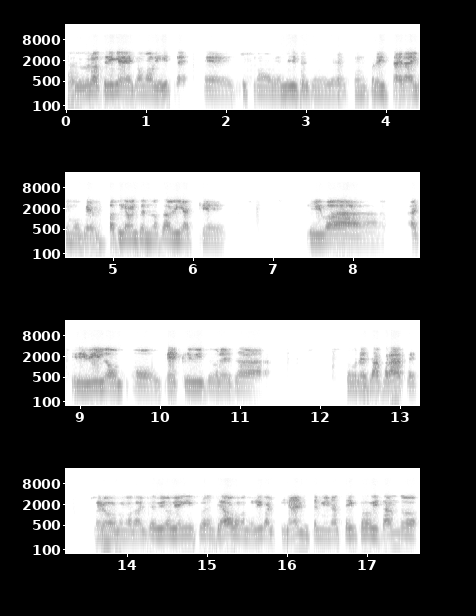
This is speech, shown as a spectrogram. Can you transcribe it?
Duro, sí, que como dijiste, eh, como bien dijiste, como que fue un freestyle ahí, como que básicamente no sabías que, que iba a escribir o, o qué escribir sobre esa, sobre esa frase, pero como tal se vio bien influenciado, como te digo, al final terminaste improvisando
